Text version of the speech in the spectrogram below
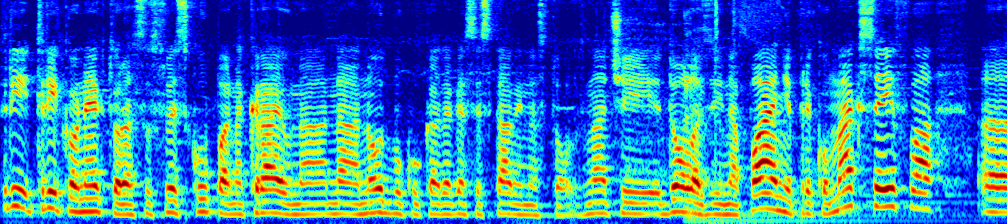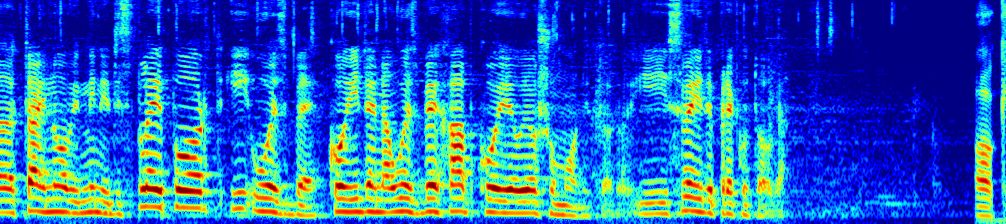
Tri, tri konektora su sve skupa na kraju na, na notebooku kada ga se stavi na stol. Znači dolazi napajanje preko MagSafe-a, e, taj novi mini DisplayPort i USB koji ide na USB hub koji je još u monitoru. I sve ide preko toga. Ok,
